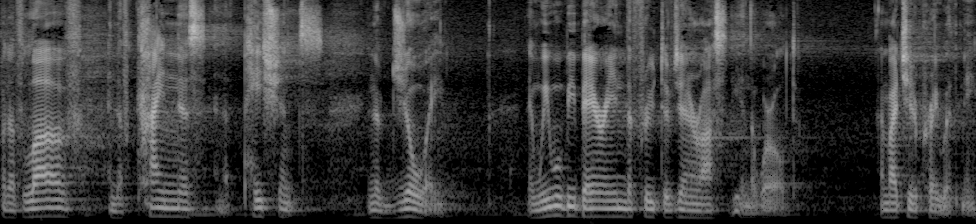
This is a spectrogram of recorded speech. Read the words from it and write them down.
but of love and of kindness and of patience and of joy, then we will be bearing the fruit of generosity in the world. I invite you to pray with me.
